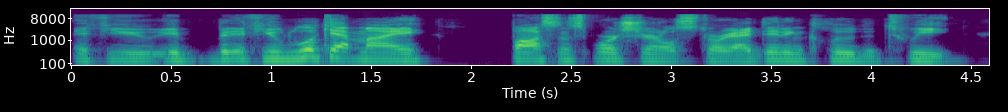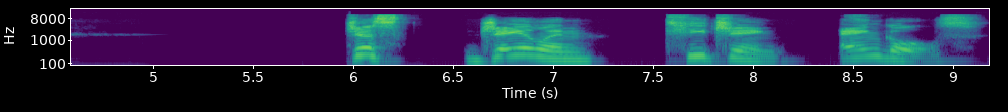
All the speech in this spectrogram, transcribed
If you if, but if you look at my Boston Sports Journal story, I did include the tweet. Just Jaylen teaching angles.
